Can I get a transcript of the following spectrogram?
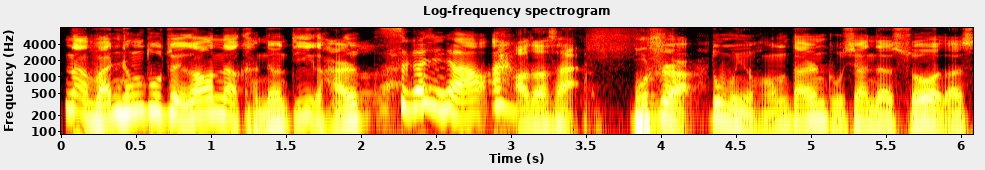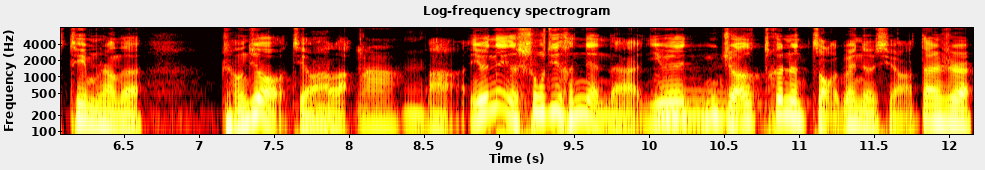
那完成度最高，那肯定第一个还是刺客信条。奥德赛不是《杜牧永恒》单人主线的所有的 Steam 上的成就解完了啊，啊？因为那个收集很简单，因为你只要跟着走一遍就行。但是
